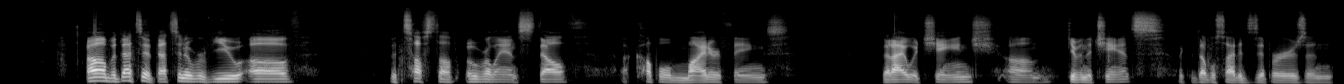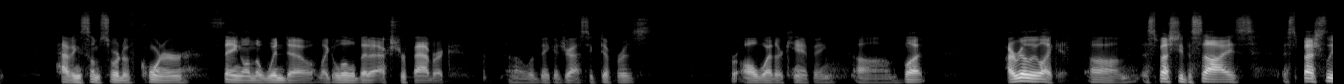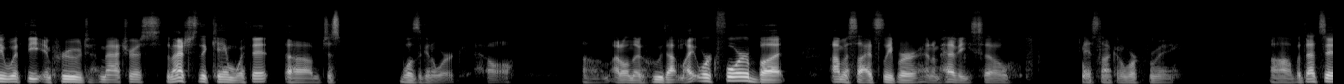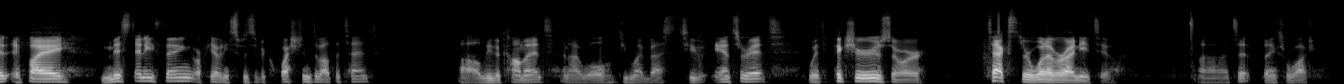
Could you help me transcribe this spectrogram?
Uh, but that's it. That's an overview of the Tuff Stuff Overland Stealth. A couple minor things that I would change um, given the chance, like the double-sided zippers and having some sort of corner thing on the window, like a little bit of extra fabric uh, would make a drastic difference for all weather camping. Um, but I really like it, um, especially the size, especially with the improved mattress. The mattress that came with it um, just wasn't going to work at all. Um, I don't know who that might work for, but I'm a side sleeper and I'm heavy, so it's not going to work for me. Uh, but that's it. If I missed anything or if you have any specific questions about the tent, uh, leave a comment and I will do my best to answer it with pictures or text or whatever I need to. Uh, that's it. Thanks for watching.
